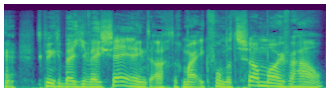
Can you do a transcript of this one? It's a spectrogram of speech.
het klinkt een beetje wc-eendachtig, maar ik vond het zo'n mooi verhaal.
